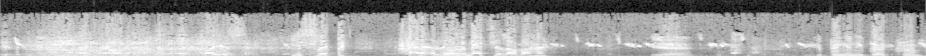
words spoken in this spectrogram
Oh, you, s- you sleep Real nature lover, huh? Yeah. You bring any breadcrumbs?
